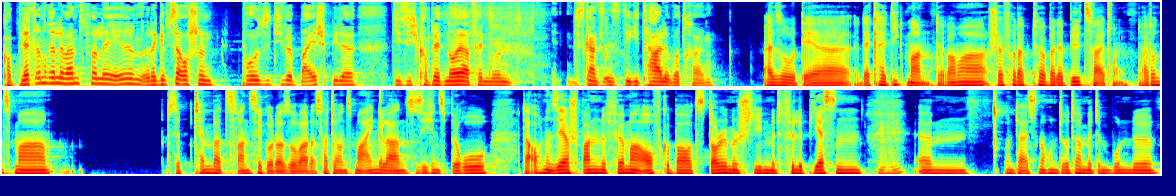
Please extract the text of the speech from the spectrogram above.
komplett an Relevanz verlieren? Oder gibt es da auch schon positive Beispiele, die sich komplett neu erfinden und das Ganze ins Digitale übertragen? Also der, der Kai Diekmann, der war mal Chefredakteur bei der Bild-Zeitung. Der hat uns mal September 20 oder so war das, hat er uns mal eingeladen zu sich ins Büro, da auch eine sehr spannende Firma aufgebaut, Story Machine mit Philipp Jessen. Mhm. Ähm, und da ist noch ein Dritter mit im Bunde,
